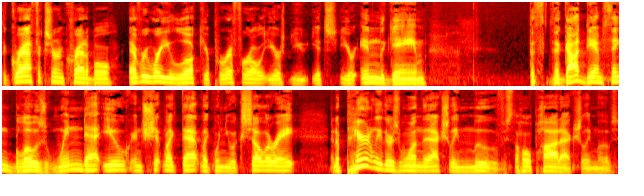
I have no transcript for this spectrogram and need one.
The graphics are incredible. Everywhere you look, your peripheral, you're you it's you're in the game. the the goddamn thing blows wind at you and shit like that, like when you accelerate. And apparently, there's one that actually moves. The whole pod actually moves.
